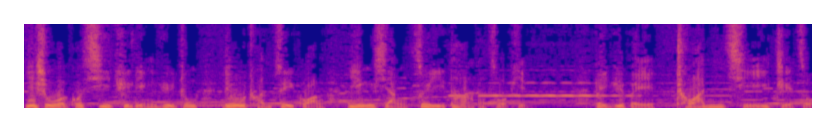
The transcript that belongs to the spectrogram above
也是我国戏曲领域中流传最广、影响最大的作品。被誉为传奇之作。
